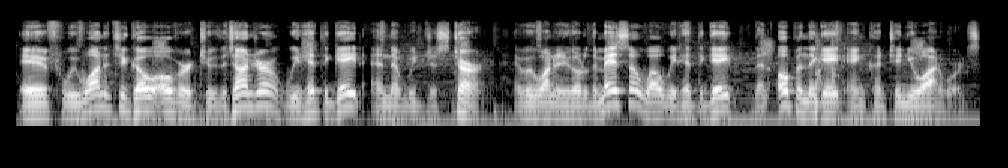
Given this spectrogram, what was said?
If we wanted to go over to the Tundra, we'd hit the gate and then we'd just turn. If we wanted to go to the Mesa, well, we'd hit the gate, then open the gate and continue onwards.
